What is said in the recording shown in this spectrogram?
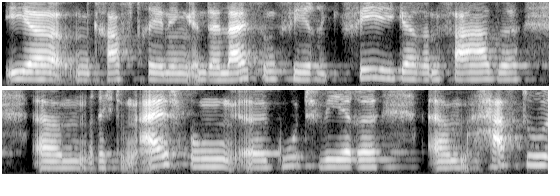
eher ein Krafttraining in der leistungsfähigeren Phase ähm, Richtung Eisprung äh, gut wäre. Ähm, hast du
